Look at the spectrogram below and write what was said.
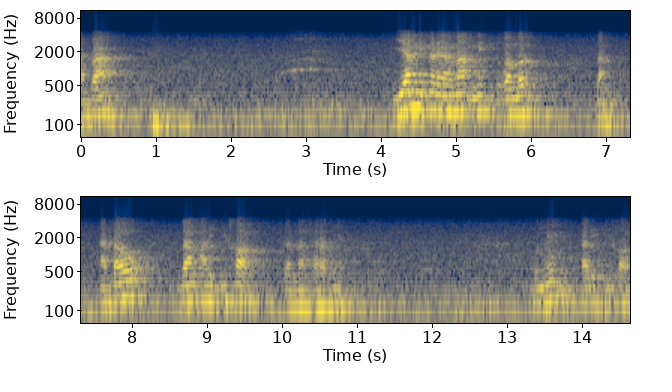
Tanpa yang dikenal dengan nama Mid Ghamr Bank atau Bank Al-Iddikhar dalam bahasa Arabnya. Bunuk Al-Iddikhar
